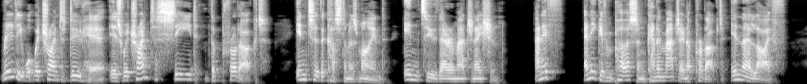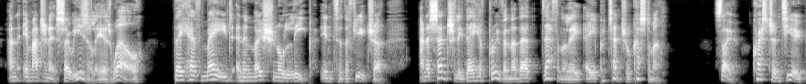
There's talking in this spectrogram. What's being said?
really, what we're trying to do here is we're trying to seed the product into the customer's mind, into their imagination. And if any given person can imagine a product in their life and imagine it so easily as well, they have made an emotional leap into the future. And essentially, they have proven that they're definitely a potential customer. So, question to you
